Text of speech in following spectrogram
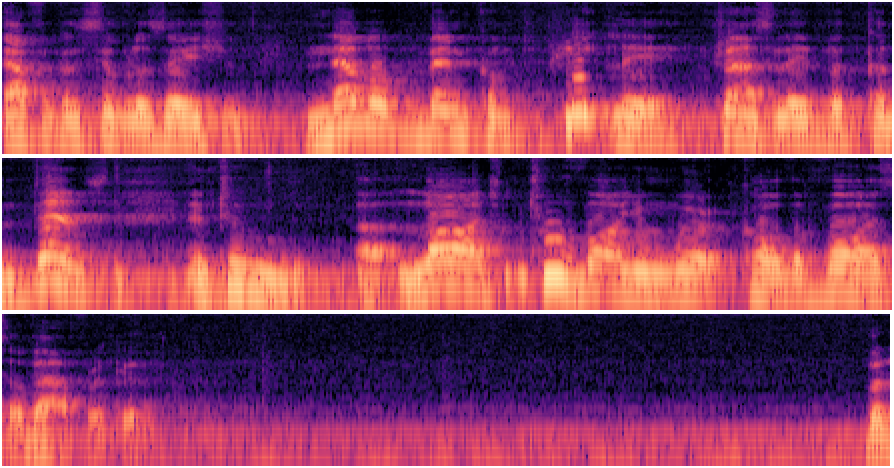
African civilization. Never been completely translated, but condensed into a large two volume work called The Voice of Africa. But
